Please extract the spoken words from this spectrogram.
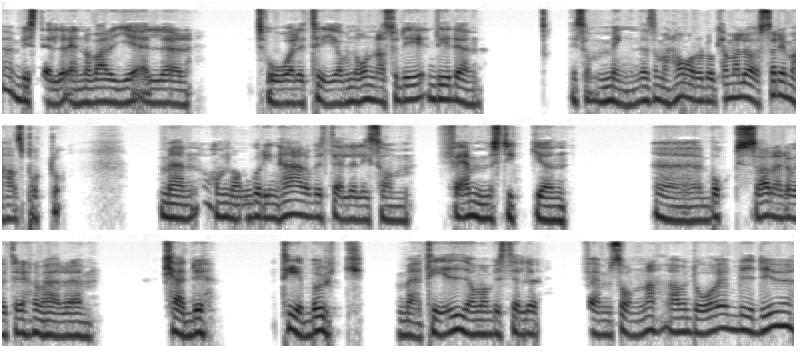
eh, beställer en av varje eller två eller tre av någon. Alltså det, det är den liksom, mängden som man har och då kan man lösa det med hans porto. Men om någon går in här och beställer liksom fem stycken eh, boxar, eller vad heter det, de här eh, caddy teburk med te i. Om man beställer fem sådana, ja men då blir det ju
